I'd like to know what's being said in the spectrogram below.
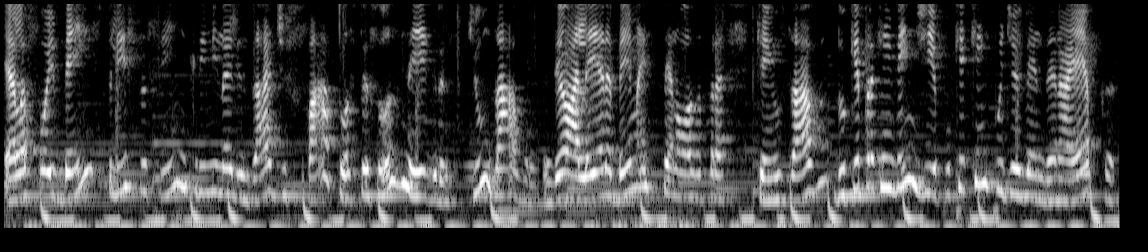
ela foi bem explícita assim em criminalizar de fato as pessoas negras que usavam, entendeu? A lei era bem mais penosa para quem usava do que para quem vendia, porque quem podia vender na época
